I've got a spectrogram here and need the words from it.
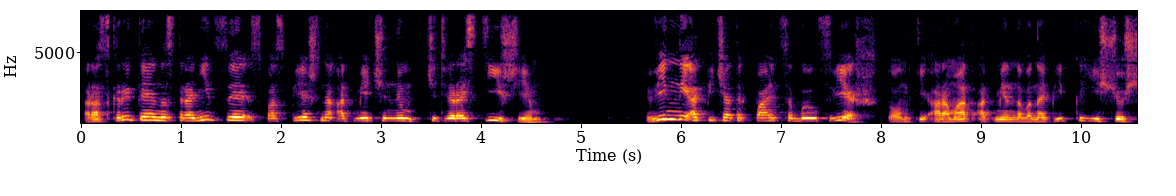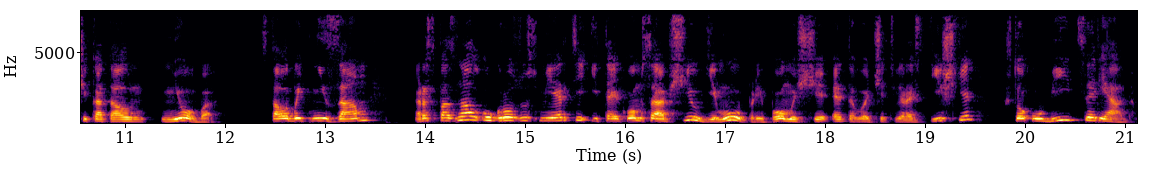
раскрытая на странице с поспешно отмеченным четверостишьем. Винный отпечаток пальца был свеж, тонкий аромат отменного напитка еще щекотал небо. Стало быть, Низам распознал угрозу смерти и тайком сообщил ему при помощи этого четверостишья, что убийца рядом.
